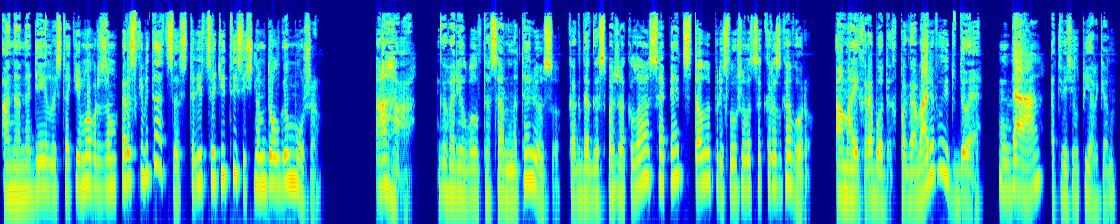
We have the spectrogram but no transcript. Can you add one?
Она надеялась таким образом расквитаться с тридцатитысячным долгом мужа. «Ага», — говорил Балтасар нотариусу, когда госпожа Класс опять стала прислушиваться к разговору. «О моих работах поговаривают в дуэ?» «Да», — ответил Перкин.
